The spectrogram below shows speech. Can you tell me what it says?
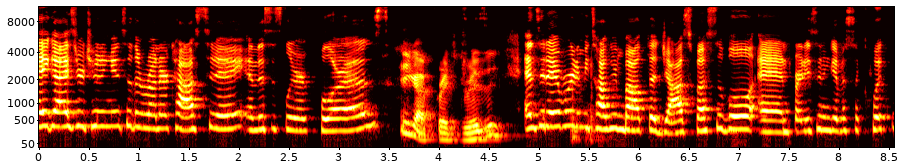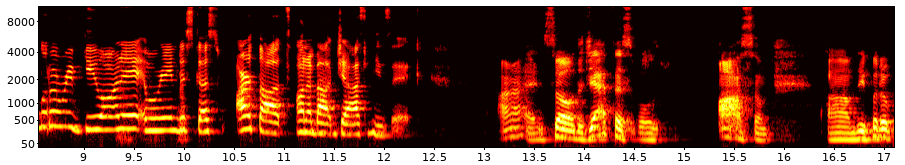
Hey guys, you're tuning into the Runner Cast today, and this is Lyric Flores. You got Fritz Drizzy. And today we're going to be talking about the Jazz Festival, and Freddie's going to give us a quick little review on it, and we're going to discuss our thoughts on about jazz music. All right, so the Jazz Festival is awesome. Um, they put up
